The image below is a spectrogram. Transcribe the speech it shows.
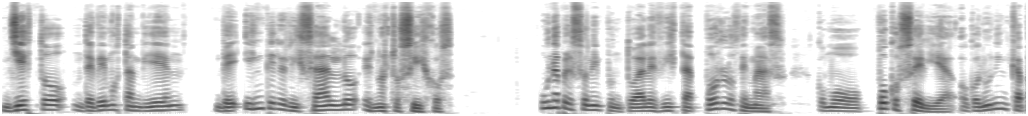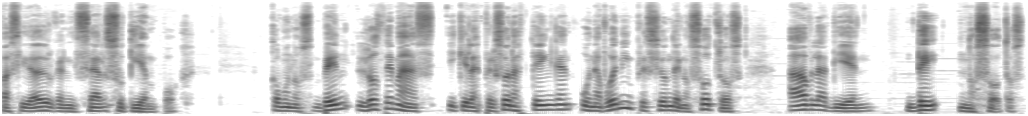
y esto debemos también de interiorizarlo en nuestros hijos. Una persona impuntual es vista por los demás como poco seria o con una incapacidad de organizar su tiempo. Como nos ven los demás y que las personas tengan una buena impresión de nosotros, habla bien de nosotros.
